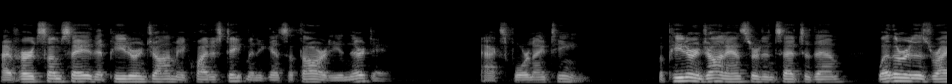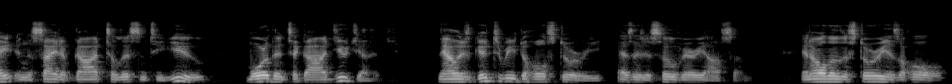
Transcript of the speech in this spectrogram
I've heard some say that Peter and John made quite a statement against authority in their day. Acts 4:19. But Peter and John answered and said to them, Whether it is right in the sight of God to listen to you more than to God you judge. Now it is good to read the whole story, as it is so very awesome. And although the story as a whole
